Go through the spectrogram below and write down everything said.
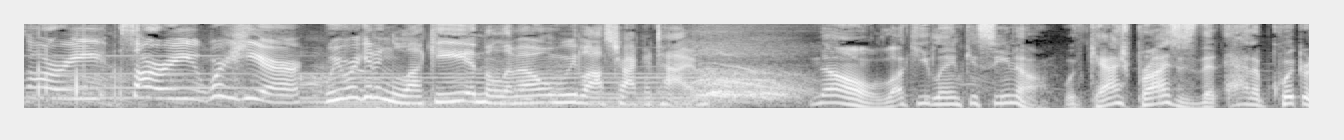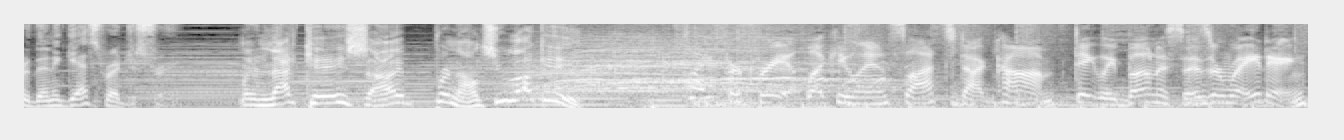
Sorry, sorry, we're here. We were getting lucky in the limo and we lost track of time. No, Lucky Land Casino, with cash prizes that add up quicker than a guest registry. In that case, I pronounce you lucky. Play for free at LuckyLandSlots.com. Daily bonuses are waiting.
